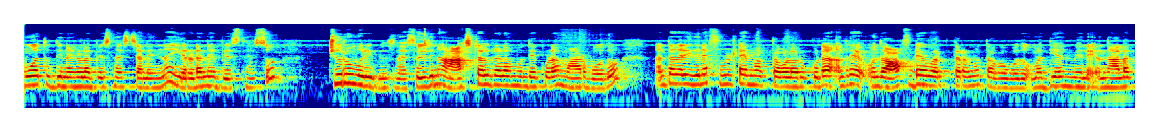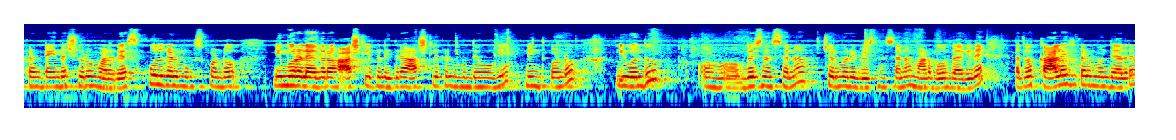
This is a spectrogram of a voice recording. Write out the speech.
ಮೂವತ್ತು ದಿನಗಳ ಬಿಸ್ನೆಸ್ ಚಾಲೆಂಜ್ನ ಎರಡನೇ ಬಿಸ್ನೆಸ್ಸು ಚುರುಮುರಿ ಬಿಸ್ನೆಸ್ಸು ಇದನ್ನು ಹಾಸ್ಟೆಲ್ಗಳ ಮುಂದೆ ಕೂಡ ಮಾರ್ಬೋದು ಅಂತಂದರೆ ಇದನ್ನೇ ಫುಲ್ ಟೈಮ್ ಆಗಿ ತೊಗೊಳ್ಳೋರು ಕೂಡ, ಅಂದರೆ ಒಂದು ಹಾಫ್ ಡೇ ವರ್ಕ್ ಥರನೂ ತೊಗೋಬೋದು. ಮಧ್ಯಾಹ್ನ ಮೇಲೆ ನಾಲ್ಕು ಗಂಟೆಯಿಂದ ಶುರು ಮಾಡಿದ್ರೆ ಸ್ಕೂಲ್ಗಳು ಮುಗಿಸ್ಕೊಂಡು ನಿಮ್ಮೂರಲ್ಲಿ ಯಾವ್ದಾದ್ರು ಹಾಸ್ಟ್ಲ್ಗಳಿದ್ದರೆ ಹಾಸ್ಟೆಲ್ಗಳ ಮುಂದೆ ಹೋಗಿ ನಿಂತ್ಕೊಂಡು ಈ ಒಂದು ಬಿಸ್ನೆಸ್ಸನ್ನು ಚುರುಮುರಿ ಬಿಸ್ನೆಸ್ಸನ್ನು ಮಾಡ್ಬೋದಾಗಿದೆ. ಅಥವಾ ಕಾಲೇಜ್ಗಳ ಮುಂದೆ ಆದರೆ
